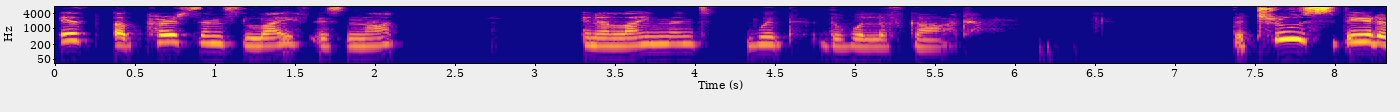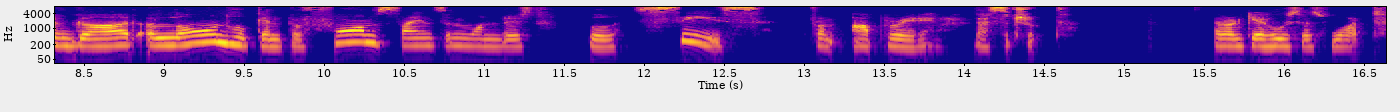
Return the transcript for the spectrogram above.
If a person's life is not in alignment with the will of God, the true Spirit of God alone who can perform signs and wonders will cease from operating. That's the truth. I don't care who says what.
